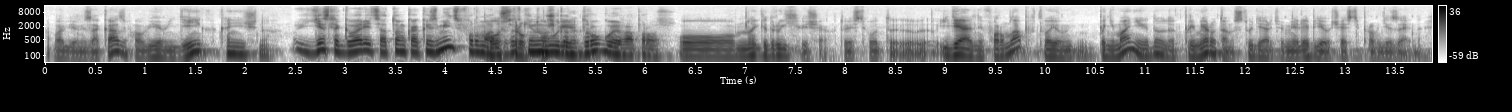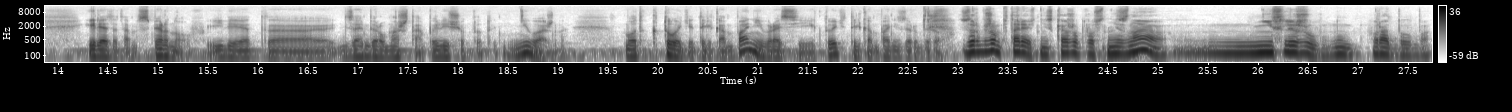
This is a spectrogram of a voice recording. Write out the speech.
об объеме заказов, об объеме денег конечных. Если говорить о том, как изменить формат, это все-таки немножко другой вопрос. О многих других вещах. То есть вот э, идеальный формлаб в твоем понимании, ну, к примеру, там студия Артемия Лебедева в части промдизайна. Или это там Смирнов, или это дизайн-бюро Масштаб, или еще кто-то. Неважно. Вот кто эти три компании в России, кто эти три компании за рубежом? За рубежом, повторяюсь, не скажу, просто не знаю, не слежу, ну, рад был бы.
